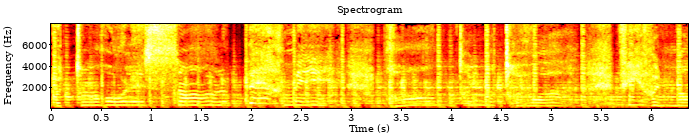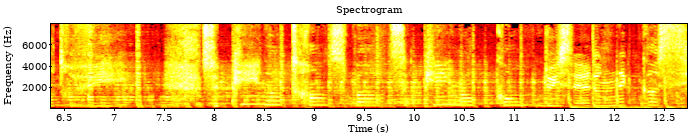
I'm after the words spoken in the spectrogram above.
Peut-on rouler sans le permis Prendre une autre voie, vivre une autre vie. Ce qui nous transporte, ce qui nous conduit C'est de négocier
